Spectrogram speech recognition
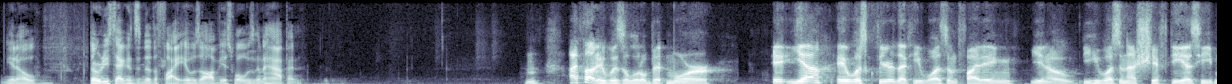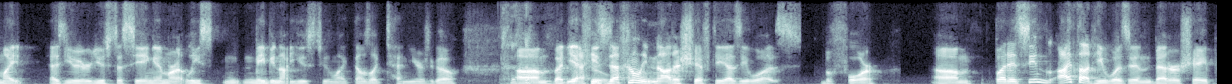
you know, 30 seconds into the fight. It was obvious what was going to happen. I thought it was a little bit more. It, yeah, it was clear that he wasn't fighting. You know, he wasn't as shifty as he might, as you're used to seeing him, or at least maybe not used to. Like that was like ten years ago. Um, but yeah, he's definitely not as shifty as he was before. Um, but it seemed I thought he was in better shape.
